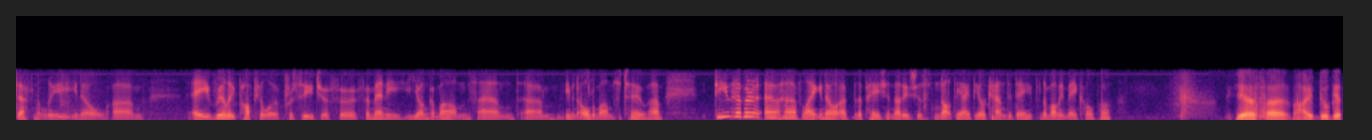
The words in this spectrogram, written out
definitely, you know, um, a really popular procedure for for many younger moms and um, even older moms too. Um, do you ever uh, have like you know a, the patient that is just not the ideal candidate for the mommy makeover? Yes, uh, I do get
